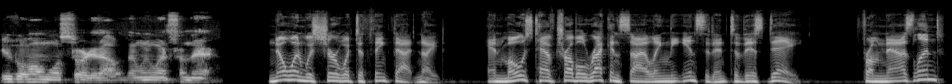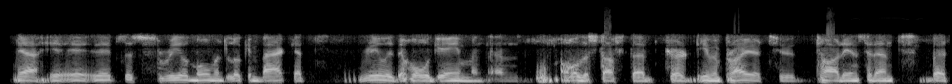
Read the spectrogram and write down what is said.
You go home, we'll sort it out. Then we went from there. No one was sure what to think that night, and most have trouble reconciling the incident to this day. From Naslund? Yeah, it, it's a surreal moment looking back at really the whole game and, and all the stuff that occurred even prior to Todd incident. But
